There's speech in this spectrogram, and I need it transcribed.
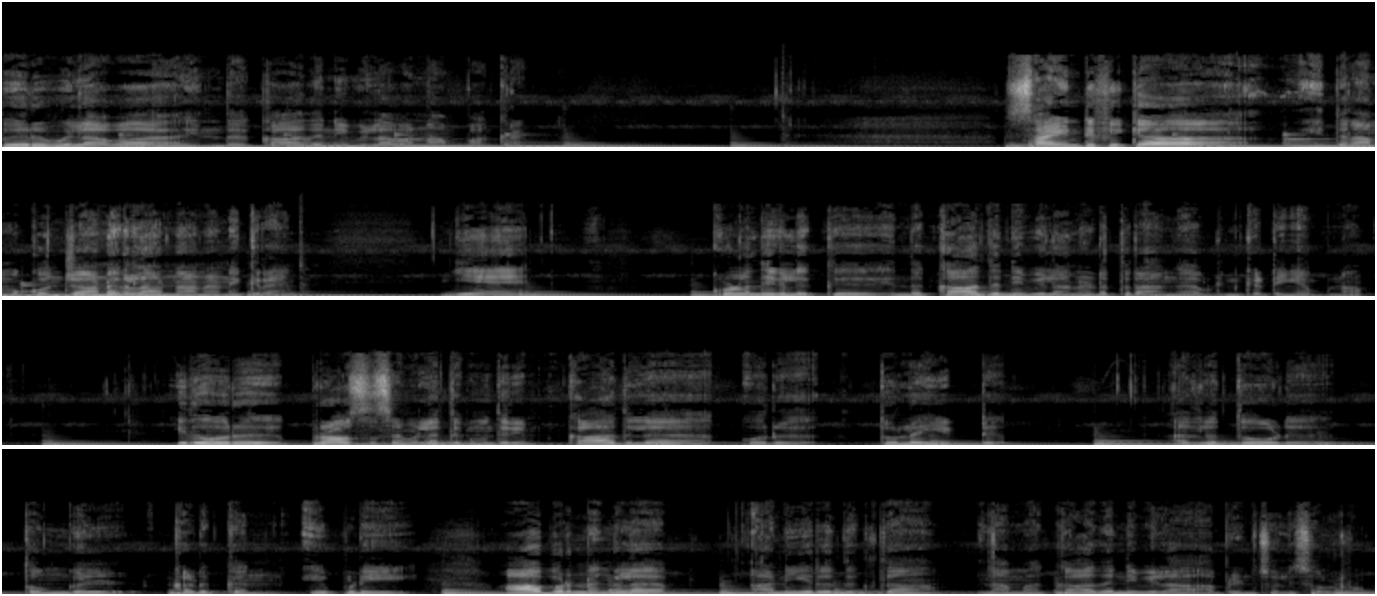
பெருவிழாவாக இந்த காதணி விழாவை நான் பார்க்குறேன். சயின்டிஃபிக்காக இதை நாம் கொஞ்சம் அணுகலாம்னு நான் நினைக்கிறேன். ஏன் குழந்தைகளுக்கு இந்த காதணி விழா நடத்துகிறாங்க அப்படின்னு கேட்டிங்க அப்படின்னா இது ஒரு ப்ராசஸ் எல்லாத்துக்குமே தெரியும். காதில் ஒரு துளையிட்டு அதில் தோடு தொங்கல் கடுக்கன் இப்படி ஆபரணங்களை அணியறதுக்கு தான் நாம் காதணி விழா அப்படின்னு சொல்லி சொல்கிறோம்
